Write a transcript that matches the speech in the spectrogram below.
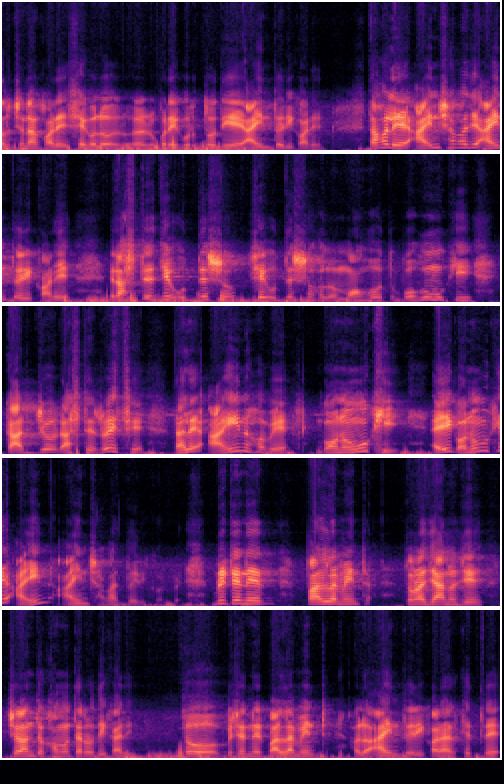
আলোচনা করে, সেগুলোর উপরে গুরুত্ব দিয়ে আইন তৈরি করেন। তাহলে আইনসভা যে আইন তৈরি করে, রাষ্ট্রের যে উদ্দেশ্য, সেই উদ্দেশ্য হলো মহৎ, বহুমুখী কার্য রাষ্ট্রের রয়েছে, তাহলে আইন হবে গণমুখী। এই গণমুখী আইন আইনসভা তৈরি করবে। ব্রিটেনের পার্লামেন্ট, তোমরা জানো যে চূড়ান্ত ক্ষমতার অধিকারী। তো ব্রিটেনের পার্লামেন্ট হলো আইন তৈরি করার ক্ষেত্রে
